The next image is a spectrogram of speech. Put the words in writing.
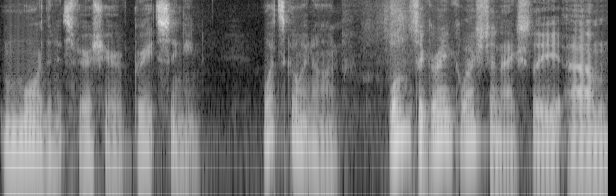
more than its fair share of great singing. What's going on? Well, it's a great question, actually. Um,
